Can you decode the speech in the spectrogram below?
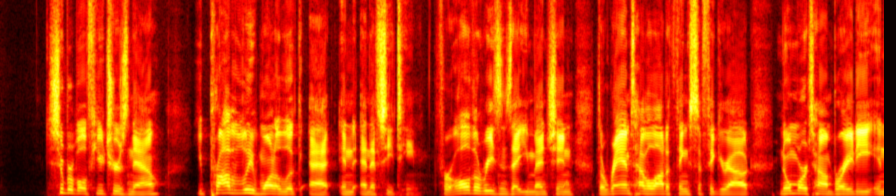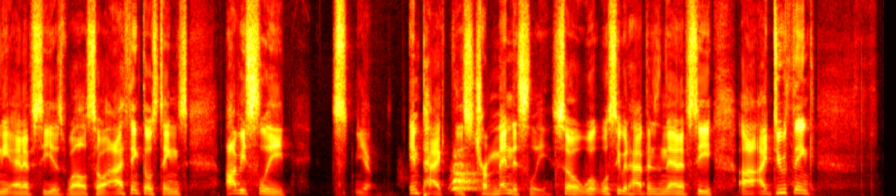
Super Bowl futures now, you probably want to look at an NFC team for all the reasons that you mentioned. The Rams have a lot of things to figure out. No more Tom Brady in the NFC as well. So I think those things obviously, you know, impact this tremendously. So we'll, we'll see what happens in the NFC. Uh, I do think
